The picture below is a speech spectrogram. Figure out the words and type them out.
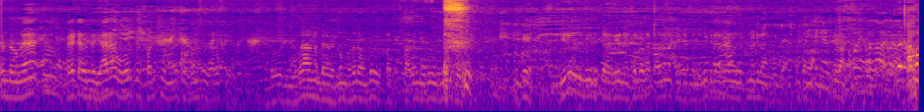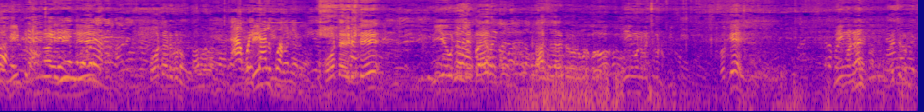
இருந்தவங்க கரெக்டாக வந்து யாராவது ஒருத்தர் படிச்சவங்க தொடர்ந்து வேலை செய்யணும். ஒரு நிவாரணம் பெற வேண்டும். முதல்ல வந்து ஒரு பத்து பதினஞ்சு இருபது இருபது வீடுக்காரு நான் சொல்றதெல்லாம் கவனமாக கேட்டுக்கோங்க. வீட்டுக்காரங்க வந்து முன்னாடி வாங்க வீட்டு முன்னாடி நின்று போட்டோ எடுக்கணும். போட்டோ எடுத்து விஏ உள்ள பேப்பர் தாசில்தார்கிட்ட ஒன்று கொடுக்கணும். நீங்க ஒன்று வச்சுக்கணும். ஓகே? நீங்க ஒன்று வச்சுக்கணும்.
